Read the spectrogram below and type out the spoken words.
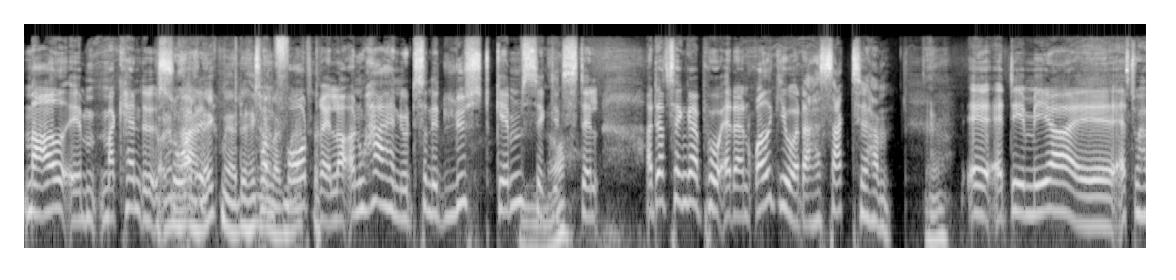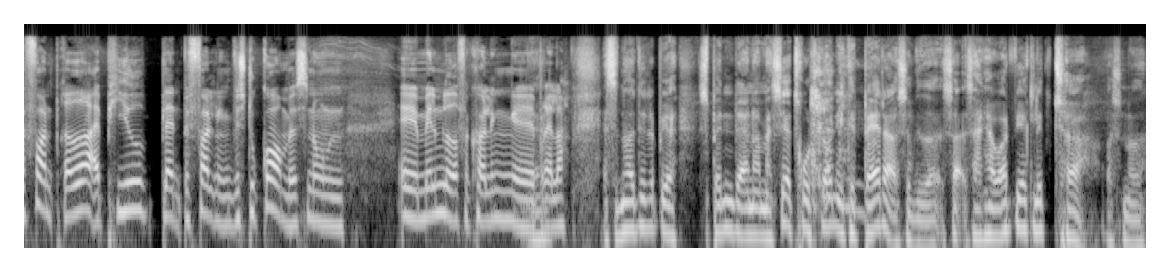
meget øh, markante og sorte Tom Ford-briller, og nu har han jo sådan et lyst, gennemsigtigt stel. Og der tænker jeg på, at der er en rådgiver, der har sagt til ham, ja. øh, at det er mere, øh, at du har fået en bredere appeal blandt befolkningen, hvis du går med sådan nogle øh, mellemleder fra Kolding-briller. Øh, ja. Altså noget af det, der bliver spændende, er, når man ser Troels Lund i debatter og så videre, så, så han kan jo godt virke lidt tør og sådan noget.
